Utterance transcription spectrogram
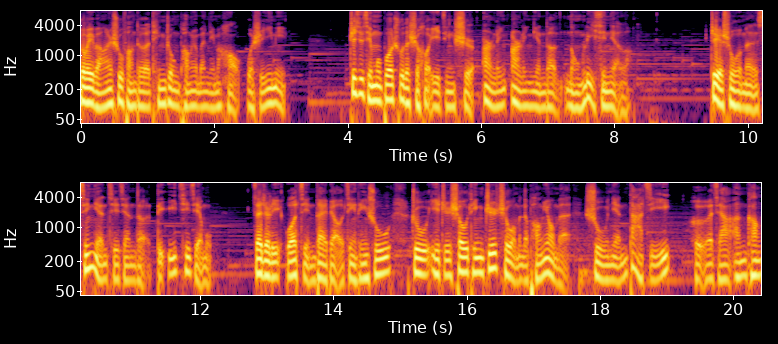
各位晚安书房的听众朋友们，你们好，我是一米。这期节目播出的时候已经是二零二零年的农历新年了，这也是我们新年期间的第一期节目。在这里，我仅代表静听书屋，祝一直收听支持我们的朋友们鼠年大吉，阖家安康。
